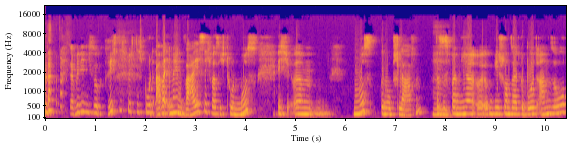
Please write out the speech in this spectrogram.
da bin ich nicht so richtig, richtig gut, aber immerhin weiß ich, was ich tun muss. Ich ähm, muss genug schlafen. Das hm. ist bei mir äh, irgendwie schon seit Geburt an so.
